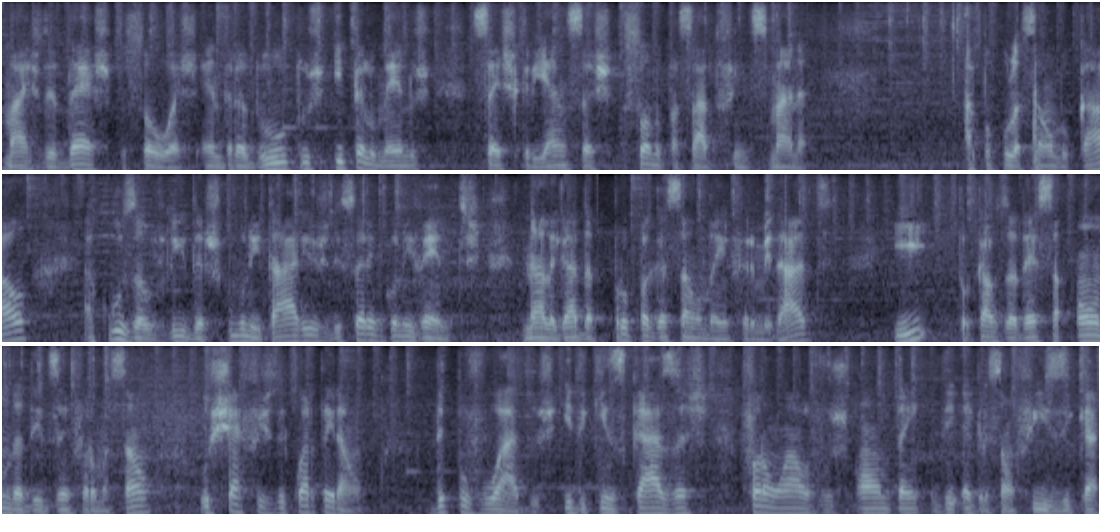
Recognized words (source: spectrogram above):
mais de 10 pessoas, entre adultos e pelo menos 6 crianças, só no passado fim de semana. A população local acusa os líderes comunitários de serem coniventes na alegada propagação da enfermidade e, por causa dessa onda de desinformação, os chefes de quarteirão de povoados e de 15 casas foram alvos ontem de agressão física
